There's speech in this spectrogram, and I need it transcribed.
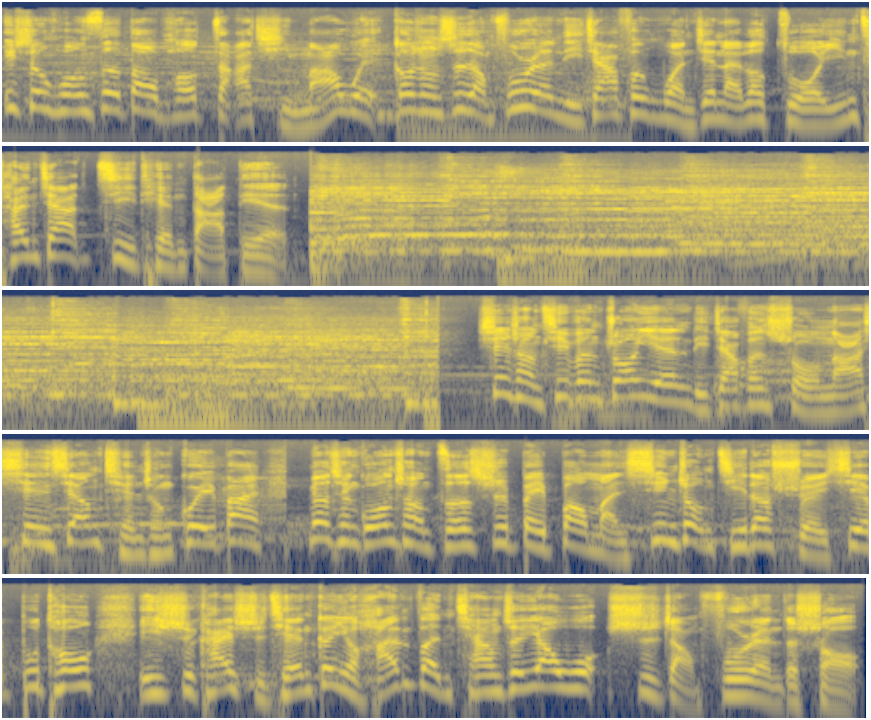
一身黄色道袍扎起马尾，高雄市长夫人李嘉芬晚间来到左营参加祭天大典。现场气氛庄严，李嘉芬手拿线香虔诚跪拜，庙前广场则是被爆满信众挤得水泄不通。仪式开始前，更有韩粉抢着要握市长夫人的手。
